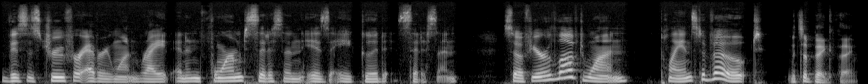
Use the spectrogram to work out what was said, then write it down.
this is true for everyone, right? An informed citizen is a good citizen. So if your loved one plans to vote, It's a big thing.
